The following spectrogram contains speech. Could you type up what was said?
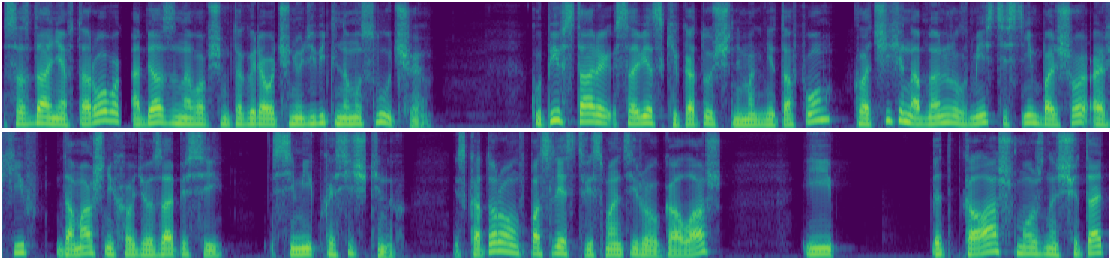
Создание второго обязано, в общем-то говоря, очень удивительному случаю. Купив старый советский катушечный магнитофон, Клачихин обнаружил вместе с ним большой архив домашних аудиозаписей семьи Косичкиных, из которого он впоследствии смонтировал коллаж. И этот коллаж можно считать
